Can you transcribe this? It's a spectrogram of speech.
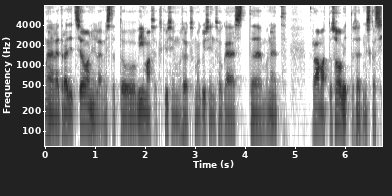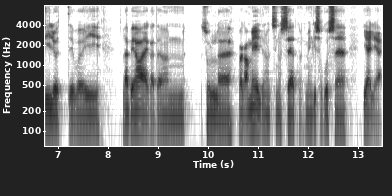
mõnele traditsioonile, mistõttu viimaseks küsimuseks ma küsin su käest äh, mõned raamatusoovitused, mis kas hiljuti või läbi aegade on sulle väga meeldinud, sinusse jätnud mingisuguse jälje?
